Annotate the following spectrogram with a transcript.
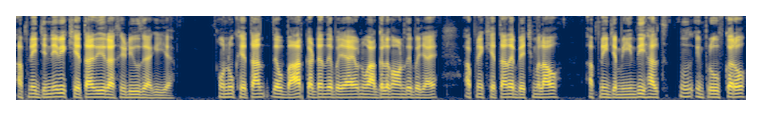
ਆਪਣੀ ਜਿੰਨੇ ਵੀ ਖੇਤਾਂ ਦੀ ਰੈਸੀਡਿਊਜ਼ ਹੈਗੀ ਆ ਉਹਨੂੰ ਖੇਤਾਂ ਤੋਂ ਬਾਹਰ ਕੱਢਣ ਦੇ ਬਜਾਏ, ਉਹਨੂੰ ਅੱਗ ਲਗਾਉਣ ਦੇ ਬਜਾਏ ਆਪਣੇ ਖੇਤਾਂ ਦੇ ਵਿੱਚ ਮਿਲਾਓ, ਆਪਣੀ ਜ਼ਮੀਨ ਦੀ ਹੈਲਥ ਨੂੰ ਇੰਪਰੂਵ ਕਰੋ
